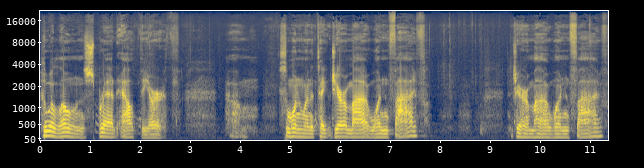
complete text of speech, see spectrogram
who alone spread out the earth. Um, someone want to take Jeremiah 1 5? Jeremiah 1 5.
